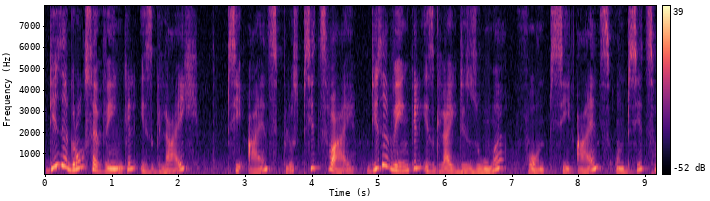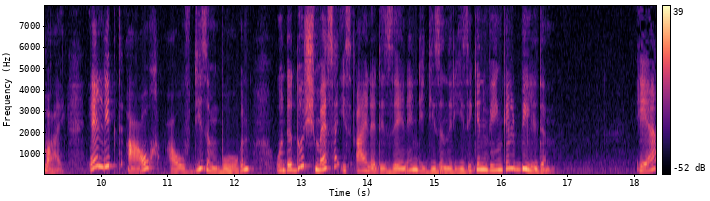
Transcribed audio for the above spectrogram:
Dieser große Winkel ist gleich Psi 1 plus Psi 2. Dieser Winkel ist gleich die Summe von Psi 1 und Psi 2. Er liegt auch auf diesem Bogen und der Durchmesser ist eine der Sehnen, die diesen riesigen Winkel bilden. Er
